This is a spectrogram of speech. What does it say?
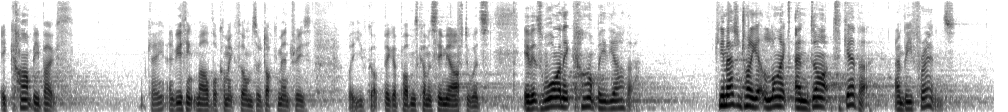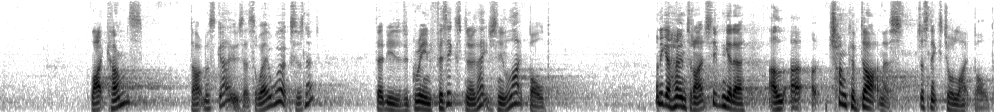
It can't be both. Okay? And if you think Marvel comic films are documentaries, well, you've got bigger problems. Come and see me afterwards. If it's one, it can't be the other. Can you imagine trying to get light and dark together and be friends? Light comes, darkness goes. That's the way it works, isn't it? Don't need a degree in physics to know that. You just need a light bulb. When you go home tonight, see if you can get a, a, a chunk of darkness just next to your light bulb.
